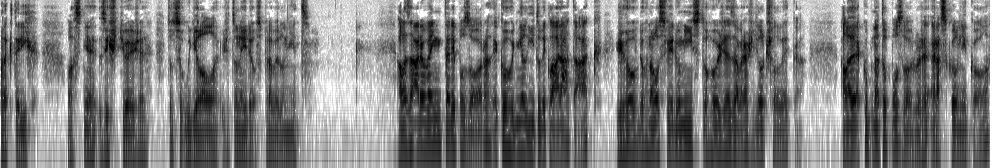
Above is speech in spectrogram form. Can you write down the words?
ve kterých vlastně zjišťuje, že to, co udělal, že to nejde ospravedlnit. Ale zároveň tady pozor, jako hodně lidí to vykládá tak, že ho dohnalo svědomí z toho, že zavraždil člověka. Ale jako na to pozor, že Raskolnikov,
